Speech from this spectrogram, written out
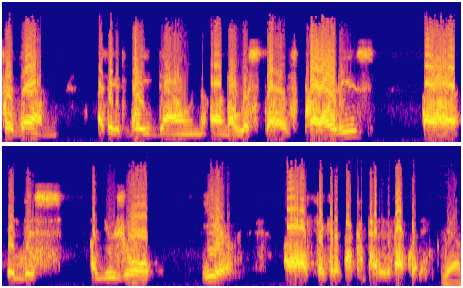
for them. I think it's way down on the list of priorities uh, in this unusual year, uh, thinking about competitive equity Yeah.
